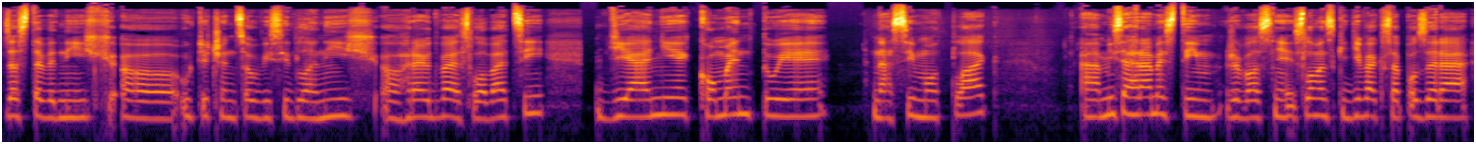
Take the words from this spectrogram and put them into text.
zastavených uh, utečencov vysídlených uh, hrajú dvaja Slováci. Dianie komentuje na Simotlak a my sa hráme s tým, že vlastne slovenský divák sa pozerá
